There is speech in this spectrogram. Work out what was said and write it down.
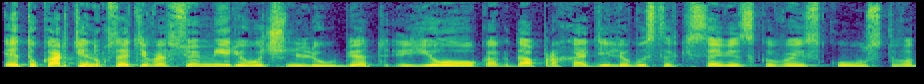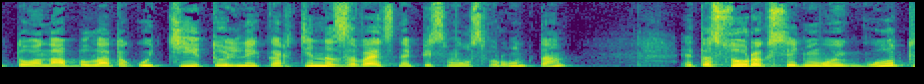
Эту картину, кстати, во всем мире очень любят. Ее, когда проходили выставки советского искусства, то она была такой титульной картиной. Называется «На письмо с фронта». Это 47 год.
